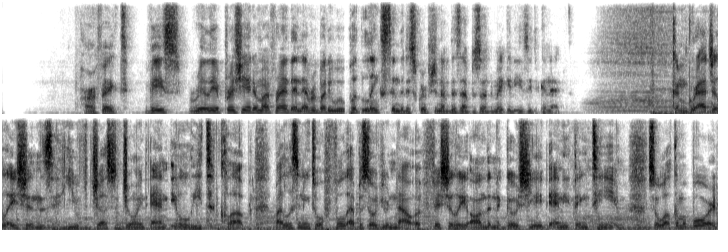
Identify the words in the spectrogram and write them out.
Perfect. Wies, really appreciate it, my friend. And everybody will put links in the description of this episode to make it easy to connect. Congratulations! You've just joined an elite club. By listening to a full episode, you're now officially on the Negotiate Anything team. So, welcome aboard.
